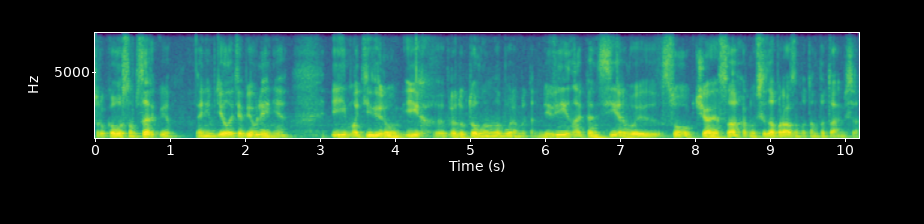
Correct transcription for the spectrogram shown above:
с руководством церкви, они им делать объявление и мотивируем их продуктовыми наборами. Там, мивина, консервы, сок, чай, сахар, ну всегда по-разному там пытаемся.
